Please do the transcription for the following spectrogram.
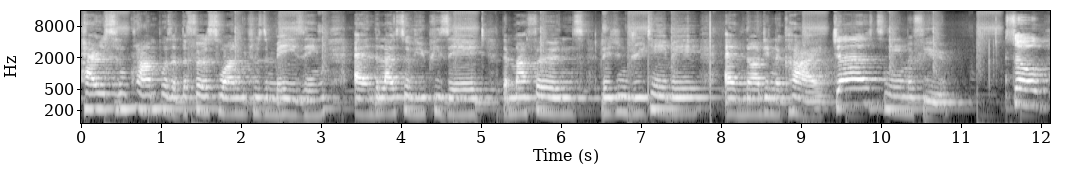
Harrison Crump was at the first one, which was amazing, and the likes of UPZ, the Muffinz, Legendary Tebe, and Nadia Nakai, just name a few. So,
